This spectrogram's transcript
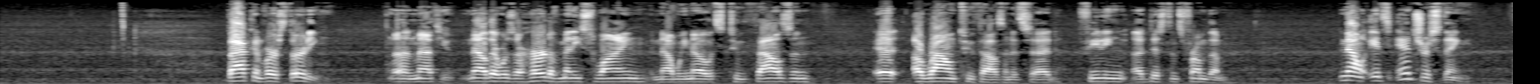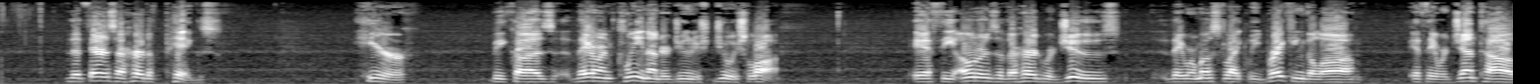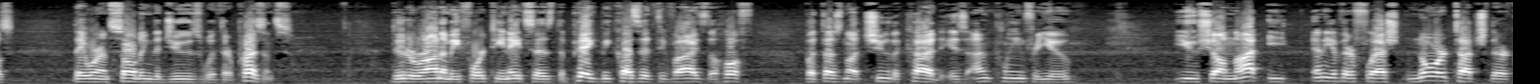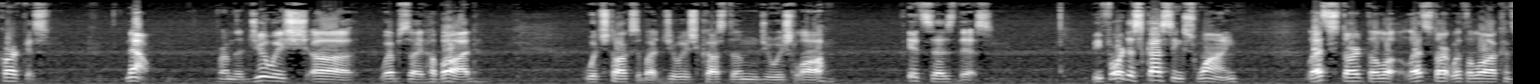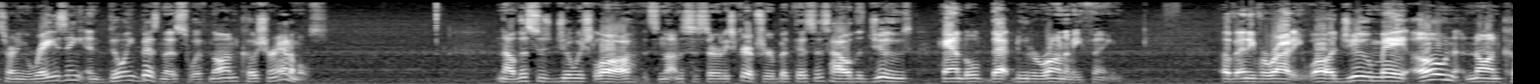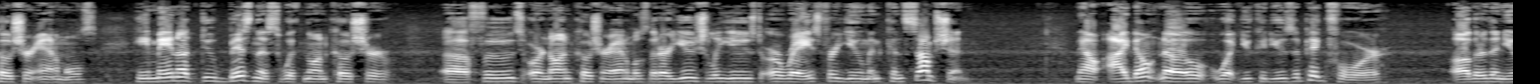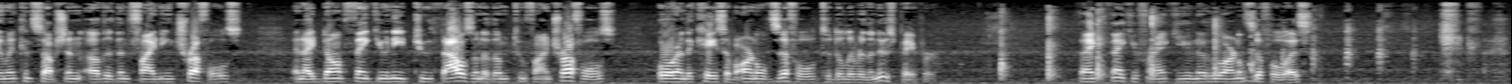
Back in verse 30 uh, in Matthew. Now there was a herd of many swine. Now we know it's 2,000 at around 2000, it said, feeding a distance from them. Now, it's interesting that there's a herd of pigs here because they are unclean under Jewish, Jewish law. If the owners of the herd were Jews, they were most likely breaking the law. If they were Gentiles, they were insulting the Jews with their presence. Deuteronomy 14:8 says the pig because it divides the hoof but does not chew the cud is unclean for you. You shall not eat any of their flesh, nor touch their carcass. Now, from the Jewish uh, website Chabad, which talks about Jewish custom, Jewish law, it says this: Before discussing swine, let's start the lo- let's start with the law concerning raising and doing business with non-kosher animals. Now, this is Jewish law. It's not necessarily scripture, but this is how the Jews handled that Deuteronomy thing of any variety. While a Jew may own non kosher animals, he may not do business with non kosher uh, foods or non kosher animals that are usually used or raised for human consumption. Now, I don't know what you could use a pig for other than human consumption, other than finding truffles and I don't think you need 2,000 of them to find truffles, or in the case of Arnold Ziffel, to deliver the newspaper. Thank, thank you, Frank. You know who Arnold Ziffel was.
